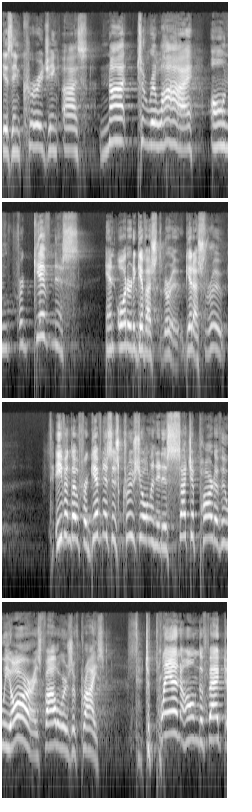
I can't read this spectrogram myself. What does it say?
is encouraging us not to rely on forgiveness in order to give us through, get us through. Even though forgiveness is crucial and it is such a part of who we are as followers of Christ, to plan on the fact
